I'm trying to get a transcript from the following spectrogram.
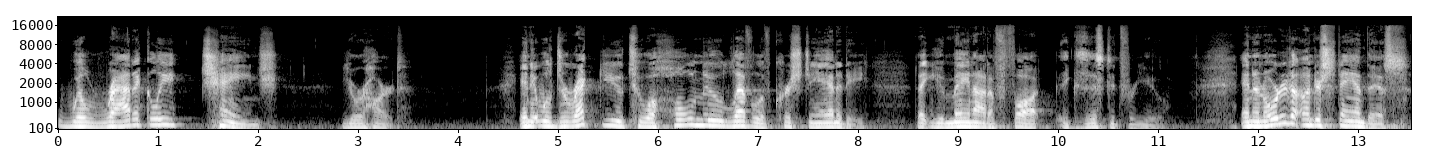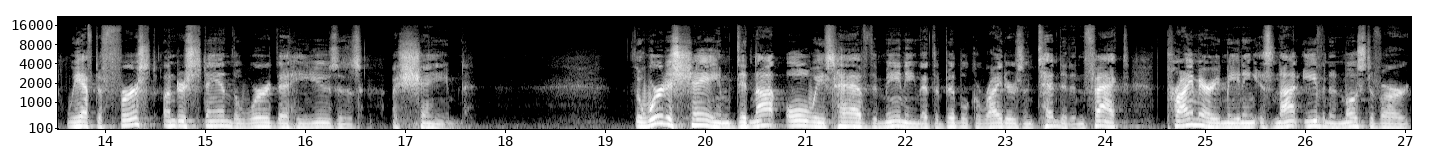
will radically change your heart. And it will direct you to a whole new level of Christianity that you may not have thought existed for you. And in order to understand this, we have to first understand the word that he uses, ashamed. The word ashamed did not always have the meaning that the biblical writers intended. In fact, primary meaning is not even in most of our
